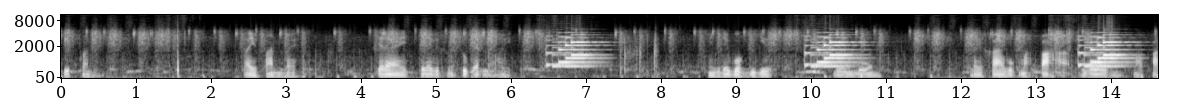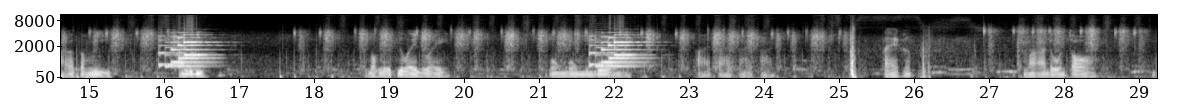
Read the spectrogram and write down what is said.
จิบก่อนไล่ฟันไปจะได้จะได้ไปสุ่มตัวแปดร้อยมันจะได้บวกเยอะๆโบงโบงไล่ฆ่าพวกหมาป่าโว้หมาป่ากับซอมบี้เอาไปดิ บอกเลยรวยรวยบงบงบงบงตายตายตายตายแตกครับหมาโดนต่อบ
